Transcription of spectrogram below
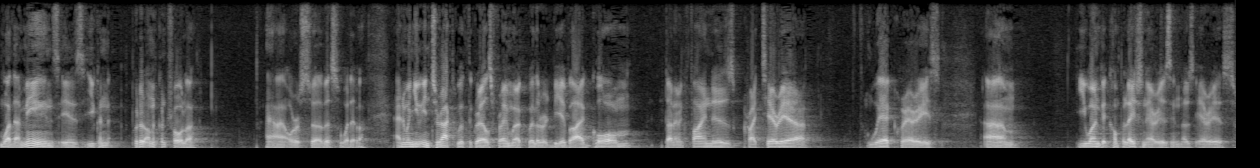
what that means is you can put it on a controller uh, or a service or whatever. And when you interact with the Grails framework, whether it be via GORM, dynamic finders, criteria, where queries, um, you won't get compilation errors in those areas.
